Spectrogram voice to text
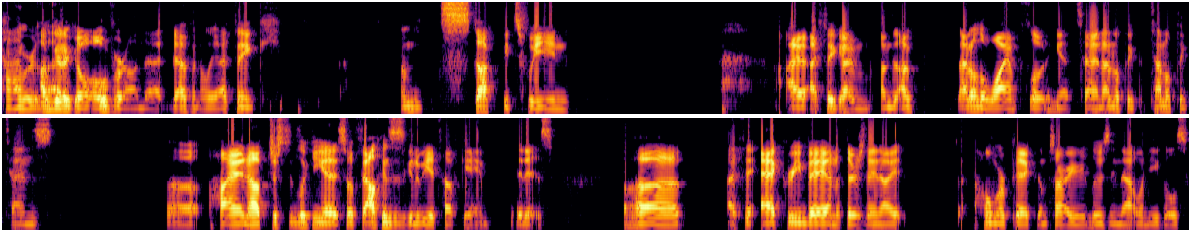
hammer that. I'm gonna go over on that. Definitely. I think I'm stuck between. I I think I'm I'm, I'm I don't know why I'm floating at ten. I don't think I don't think ten's uh, high enough. Just looking at it, so Falcons is going to be a tough game. It is. Uh, I think at Green Bay on a Thursday night. Homer picked. I'm sorry, you're losing that one, Eagles.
